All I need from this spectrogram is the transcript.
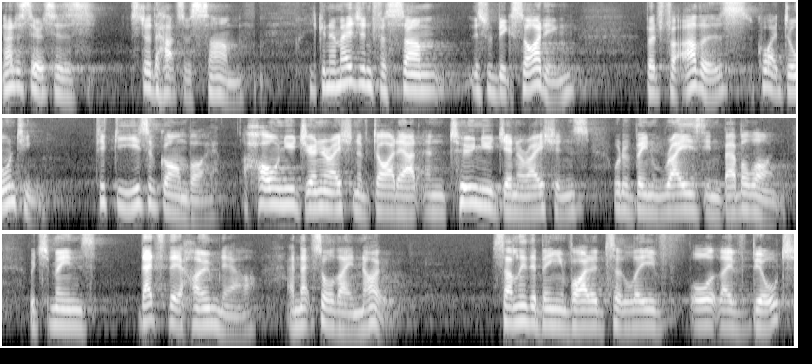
Notice there it says, stirred the hearts of some. You can imagine for some this would be exciting, but for others, quite daunting. 50 years have gone by. A whole new generation have died out, and two new generations would have been raised in Babylon, which means that's their home now, and that's all they know. Suddenly they're being invited to leave all that they've built,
